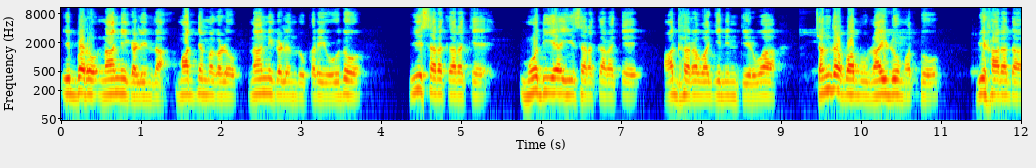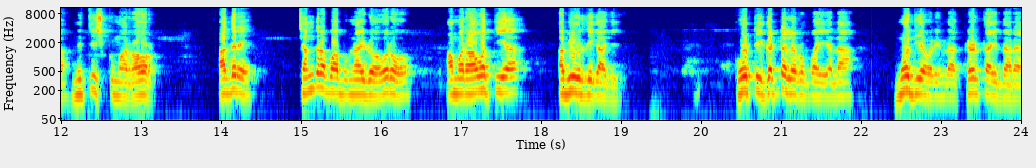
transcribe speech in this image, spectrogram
ಇಬ್ಬರು ನಾನಿಗಳಿಂದ, ಮಾಧ್ಯಮಗಳು ನಾನಿಗಳೆಂದು ಕರೆಯುವುದು ಈ ಸರ್ಕಾರಕ್ಕೆ, ಮೋದಿಯ ಈ ಸರ್ಕಾರಕ್ಕೆ ಆಧಾರವಾಗಿ ನಿಂತಿರುವ ಚಂದ್ರಬಾಬು ನಾಯ್ಡು ಮತ್ತು ಬಿಹಾರದ ನಿತೀಶ್ ಕುಮಾರ್ ಅವರು ಆದರೆ ಚಂದ್ರಬಾಬು ನಾಯ್ಡು ಅವರು ಅಮರಾವತಿಯ ಅಭಿವೃದ್ಧಿಗಾಗಿ ಕೋಟಿ ಗಟ್ಟಲೆ ರೂಪಾಯಿಯನ್ನು ಮೋದಿಯವರಿಂದ ಕೇಳ್ತಾ ಇದ್ದಾರೆ.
